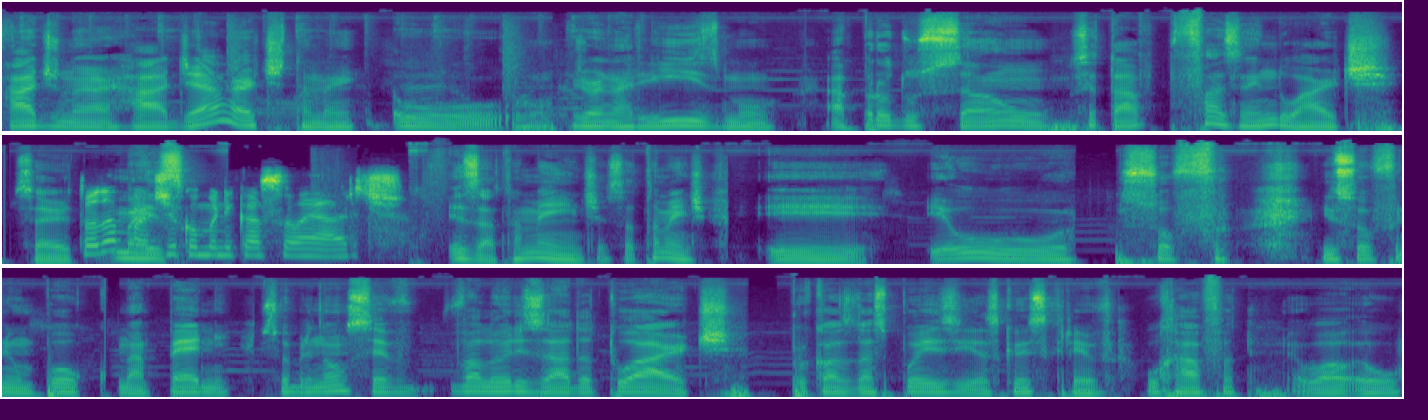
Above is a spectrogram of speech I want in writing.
Rádio não é rádio, é arte também. O jornalismo, a produção, você tá fazendo arte, certo? Toda Mas- parte de comunicação é arte. Exatamente, exatamente. E eu sofro e sofri um pouco na pele sobre não ser valorizada a tua arte. Por causa das poesias que eu escrevo. O Rafa, eu, eu,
